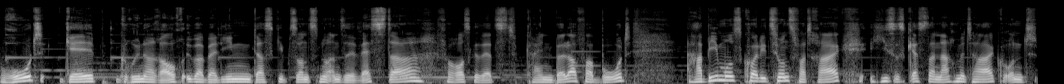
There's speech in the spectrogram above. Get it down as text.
Rot, gelb, grüner Rauch über Berlin, das gibt sonst nur an Silvester, vorausgesetzt kein Böllerverbot. Habemos Koalitionsvertrag hieß es gestern Nachmittag und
